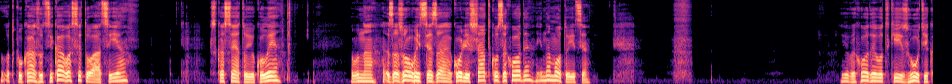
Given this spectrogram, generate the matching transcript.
От покажу цікава ситуація з касетою, коли вона зажовується за коліщатку, заходить і намотується. І виходить от такий жгутик.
